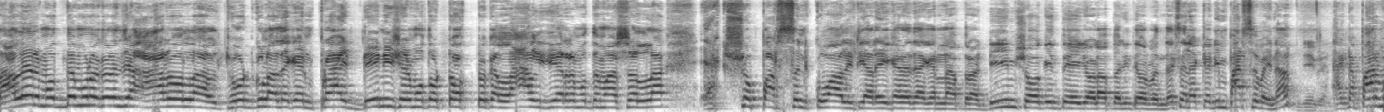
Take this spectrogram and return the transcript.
লালের মধ্যে মনে করেন যে আরও লাল। ঠোঁটগুলা দেখেন, প্রায় ডেনিশের মতো টকটকা লাল গিয়ারের মধ্যে মার্শাল্লাহ একশো পার্সেন্ট কোয়ালিটি আর এইখানে দেখেন না আপনারা ডিম সহ কিন্তু এই জোড়া আপনারা নিতে পারবেন। দেখছেন একটা ডিম পারছে ভাই না? একটা পারব?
